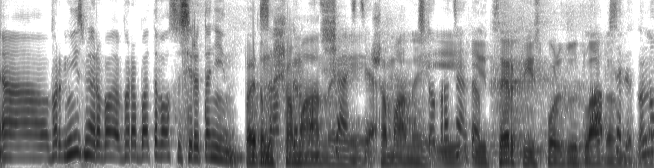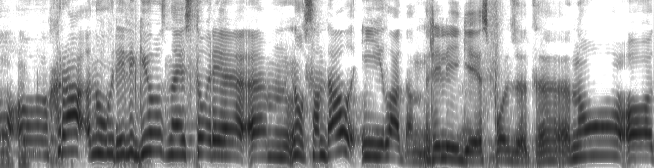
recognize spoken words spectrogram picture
а, в организме выра- вырабатывался серотонин. Поэтому шаманы, шаманы и, и церкви используют ладан. Абсолютно. да, Ну, э, хра- ну, религиозная история, эм, ну, сандал и ладан религия используют. Э, Но э,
